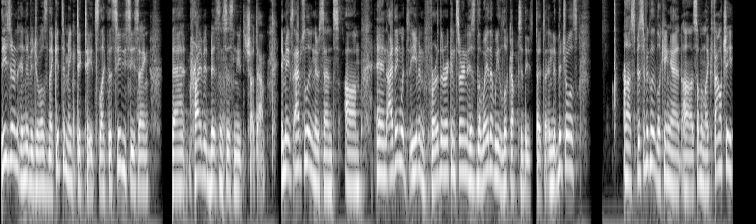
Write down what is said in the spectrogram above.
These are individuals that get to make dictates, like the CDC saying, that private businesses need to shut down. It makes absolutely no sense. Um, and I think what's even further a concern is the way that we look up to these types of individuals uh, specifically looking at uh, someone like Fauci,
